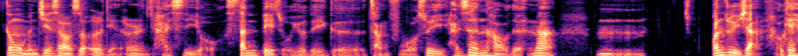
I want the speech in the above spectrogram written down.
跟我们介绍的时候，二点二还是有三倍左右的一个涨幅哦，所以还是很好的。那嗯，关注一下，OK。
